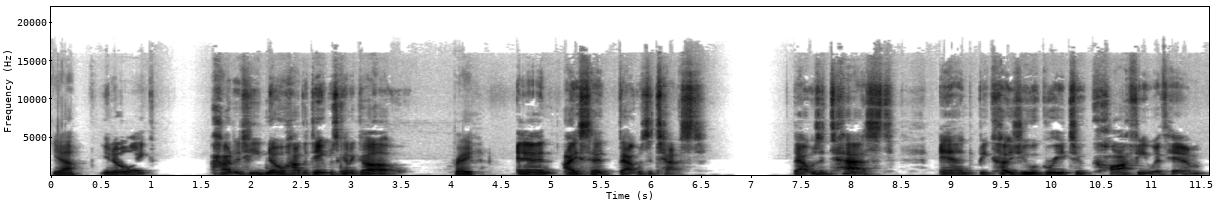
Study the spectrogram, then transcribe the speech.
Yeah, You know, like how did he know how the date was going to go?" right. And I said that was a test. That was a test, and because you agreed to coffee with him,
